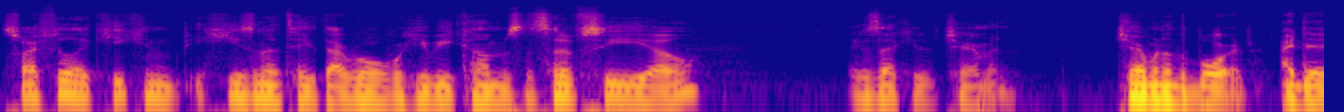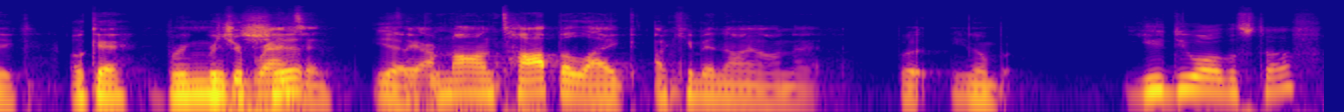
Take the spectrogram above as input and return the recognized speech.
so I feel like he can he's gonna take that role where he becomes instead of CEO, executive chairman, chairman of the board. I dig. Okay. Bring me Richard the shit. Branson. Yeah, Like, I'm not on top, but like I keep an eye on it. but you know, you do all the stuff.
